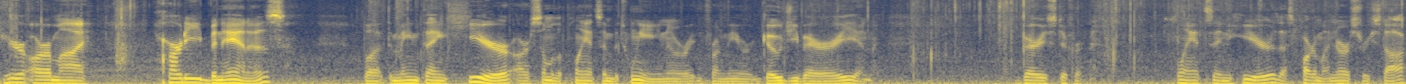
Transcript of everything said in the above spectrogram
here are my hardy bananas but the main thing here are some of the plants in between right in front of me are goji berry and various different plants in here that's part of my nursery stock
